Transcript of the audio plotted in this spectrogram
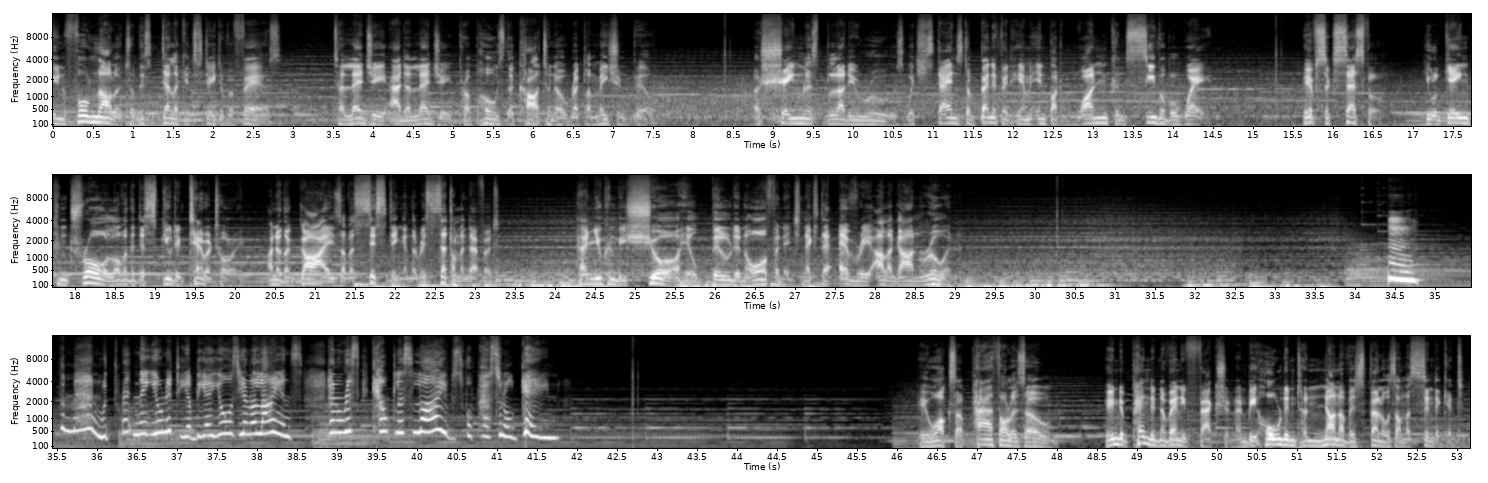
In full knowledge of this delicate state of affairs, Teleji Adeleji proposed the Carteneau Reclamation Bill. A shameless bloody ruse which stands to benefit him in but one conceivable way. If successful, he will gain control over the disputed territory under the guise of assisting in the resettlement effort. And you can be sure he'll build an orphanage next to every Allagan ruin. Hmm. The man would threaten the unity of the Eorzean Alliance and risk countless lives for personal gain. He walks a path all his own, independent of any faction and beholden to none of his fellows on the Syndicate.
